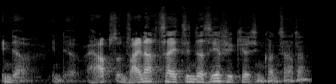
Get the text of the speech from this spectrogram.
in der, in der Herbst- und Weihnachtszeit sind das sehr viele Kirchenkonzerte.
